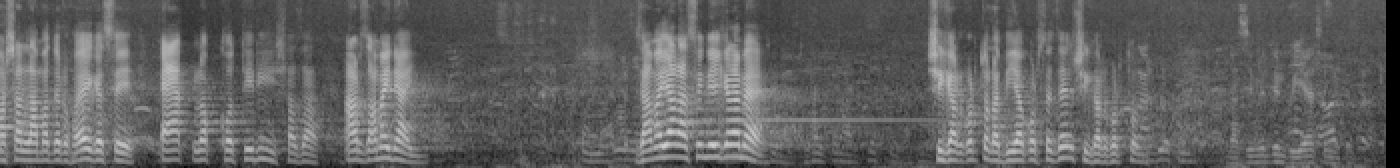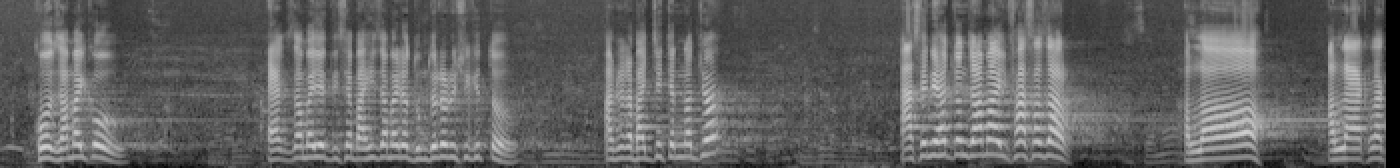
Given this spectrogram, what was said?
মাসাল্লাহ আমাদের হয়ে গেছে এক লক্ষ তিরিশ হাজার। আর জামাই নাই। জামাই আর আসেনি এই গ্রামে। স্বীকার করতো না বিয়া করছে যে স্বীকার করতো না। কো জামাই কো? এক জামাইয়ে দিছে বাহি জামাইরা ধুমধরে রুচি কিন্তু। আপনারা বাইর যেতেন না? আসেনি হচ্ছেন জামাই পাঁচ হাজার। আল্লাহ আল্লাহ এক লাখ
